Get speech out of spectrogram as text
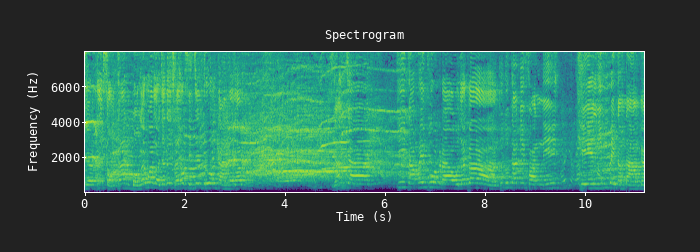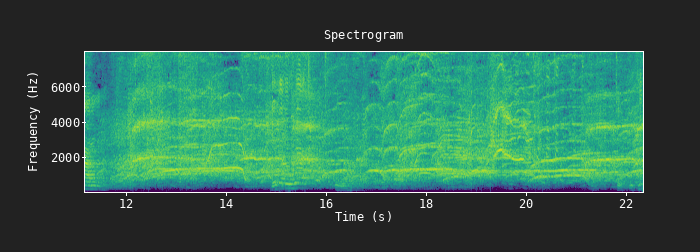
ที่สองท่านบอกแล้วว่าเราจะได้ใช้ออกซิเจนร่วมกันนะครับ หลังจากที่ทำให้พวกเราแล้วก็ทุกๆท่านที่ฟังนี้ เคลิ้มไปตามๆกัน เดี๋ยวจะดูว่าโอ้โหเจ็บอยู่ที่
